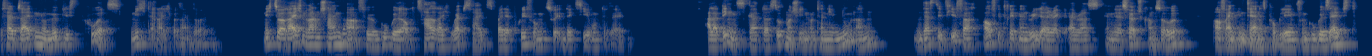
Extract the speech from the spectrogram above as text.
weshalb Seiten nur möglichst kurz nicht erreichbar sein sollten. Nicht zu erreichen waren scheinbar für Google auch zahlreiche Websites bei der Prüfung zur Indexierung derselben. Allerdings gab das Suchmaschinenunternehmen nun an, dass die vielfach aufgetretenen Redirect Errors in der Search Console auf ein internes Problem von Google selbst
